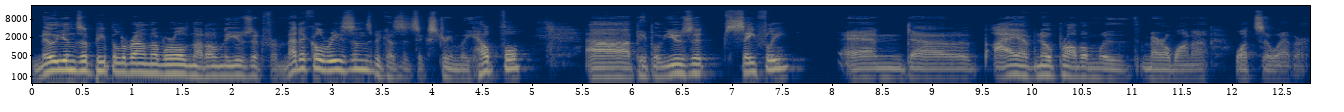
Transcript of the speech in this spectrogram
Millions of people around the world not only use it for medical reasons because it's extremely helpful, uh, people use it safely. And uh, I have no problem with marijuana whatsoever.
